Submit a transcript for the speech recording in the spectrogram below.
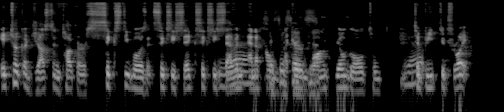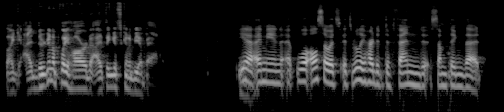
it took a Justin Tucker 60 what was it 66 67 yeah, NFL 66. record long field goal to yep. to beat Detroit like I, they're going to play hard I think it's going to be a battle yeah I mean uh, well also it's it's really hard to defend something that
